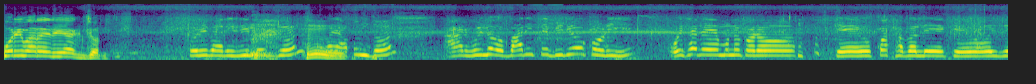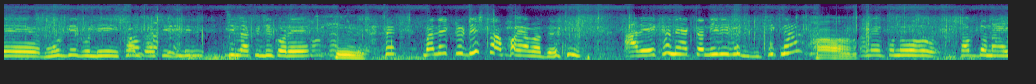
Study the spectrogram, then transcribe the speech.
পরিবারেরই একজন। পরিবারেরই লোকজন আপনজন। আর হইল বাড়িতে ভিডিও করি ওইখানে মনে করো কেউ কথা বলে কেউ ওই যে মুরগিগুলি সন্ত্রাসীগুলি চিলাচিলি করে। মানে একটু ডিস্টার্ব হয় আমাদের। আর এখানে একটা নিরিবিলি ঠিক না? হ্যাঁ। মানে কোনো শব্দ নাই।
